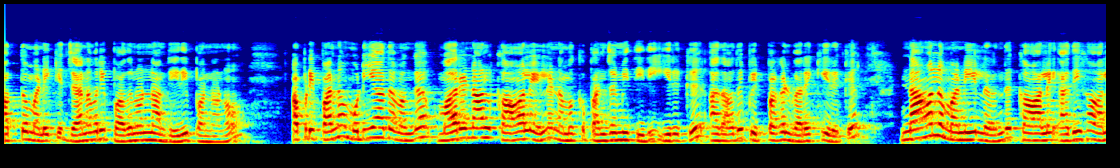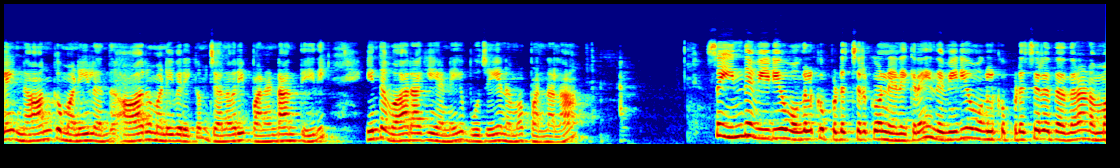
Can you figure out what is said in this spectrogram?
பத்து மணிக்கு ஜனவரி பதினொன்றாம் தேதி பண்ணணும். அப்படி பண்ண முடியாதவங்க மறுநாள் காலையில் நமக்கு பஞ்சமி திதி இருக்குது அதாவது பிற்பகல் வரைக்கும் இருக்குது நாலு மணிலேருந்து காலை அதிகாலை நான்கு மணிலேருந்து ஆறு மணி வரைக்கும் ஜனவரி பன்னெண்டாம் தேதி இந்த வாராகி அன்னைய பூஜையை நம்ம பண்ணலாம். ஸோ இந்த வீடியோ உங்களுக்கு பிடிச்சிருக்கும்னு நினைக்கிறேன். இந்த வீடியோ உங்களுக்கு பிடிச்சிருந்ததுன்னா நம்ம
